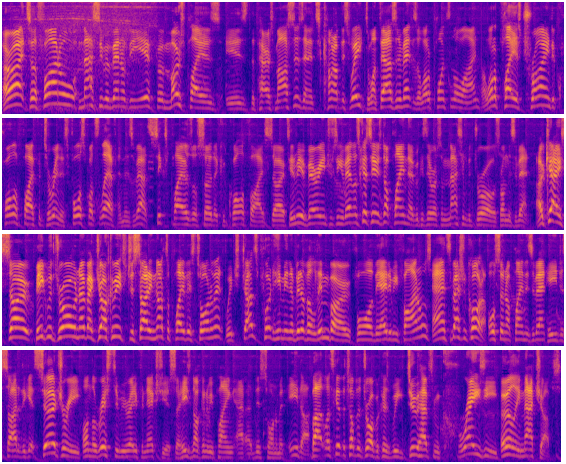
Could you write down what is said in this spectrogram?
All right, so the final massive event of the year for most players is the Paris Masters, and it's coming up this week. It's a 1,000 event. There's a lot of points on the line. A lot of players trying to qualify for Turin. There's four spots left, and there's about six players or so that could qualify. So it's going to be a very interesting event. Let's go see who's not playing though, because there are some massive withdrawals from this event. Okay, so big withdrawal. Novak Djokovic deciding not to play this tournament, which does put him in a bit of a limbo for the ATP finals. And Sebastian Korda also not playing this event. He decided to get surgery on the wrist to be ready for next year, so he's not going to be playing at this tournament either. But let's get the top of the draw because we do have some crazy early matchups.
